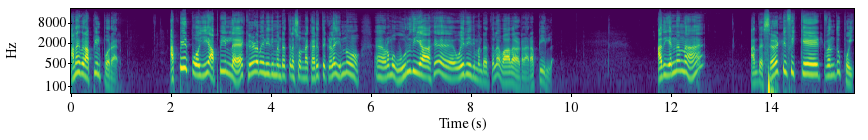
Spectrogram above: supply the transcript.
ஆனால் இவர் அப்பீல் போகிறார் அப்பீல் போய் அப்பீலில் கீழமை நீதிமன்றத்தில் சொன்ன கருத்துக்களை இன்னும் ரொம்ப உறுதியாக உயர்நீதிமன்றத்தில் வாதாடுறார் அப்பீலில். அது என்னென்னா அந்த சர்டிஃபிகேட் வந்து பொய்.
